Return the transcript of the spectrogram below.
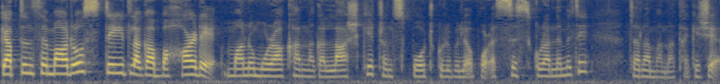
Captain Semado state laga bahar de Manu Mura Khan laga lash ke transport koribole opor assist kora nimite jana mana thakise.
